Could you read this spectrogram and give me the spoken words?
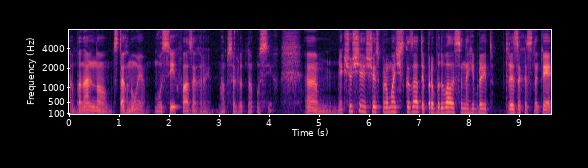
банально стагнує в усіх фазах гри, абсолютно усіх. Ем, Якщо ще щось про матч сказати, перебудувалися на гібрид. Три захисники,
